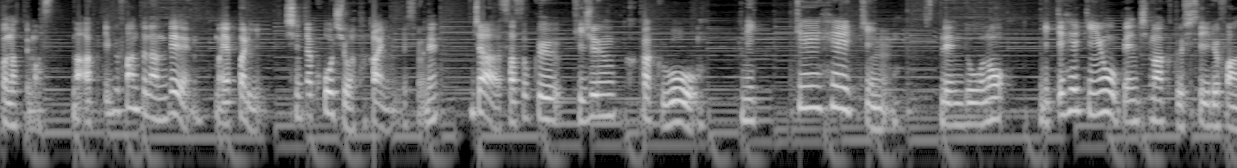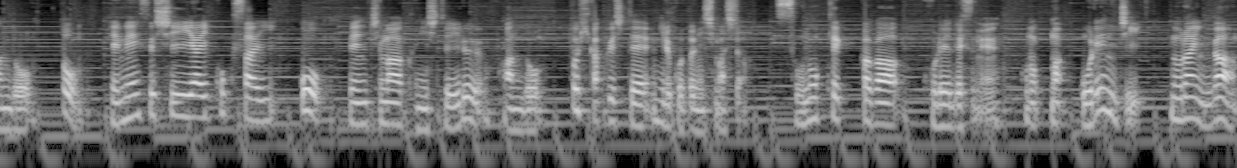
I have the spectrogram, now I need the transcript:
となってます、まあ、アクティブファンドなんで、まあ、やっぱり信託報酬は高いんですよね。じゃあ早速基準価格を日経平均連動の日経平均をベンチマークとしているファンドと MSCI 国債をベンチマークにしているファンドと比較してみることにしました。その結果がこれですね。この、ま、オレンジのラインが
